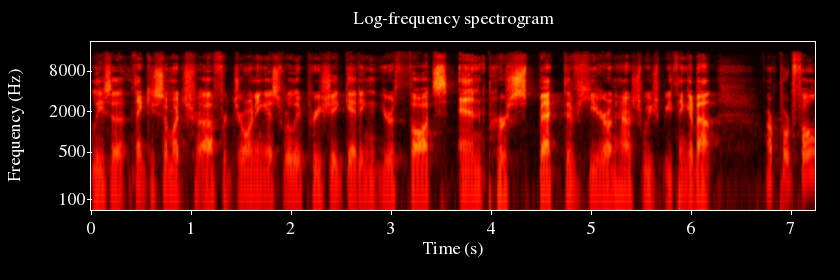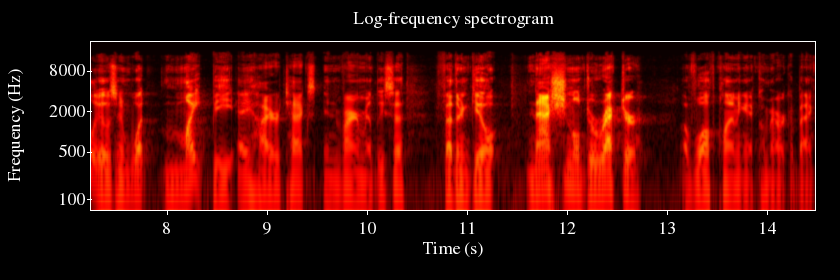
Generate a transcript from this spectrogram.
Lisa, thank you so much uh, for joining us. Really appreciate getting your thoughts and perspective here on how we should be thinking about our portfolios and what might be a higher tax environment. Lisa Featherngill, National Director of Wealth Planning at Comerica Bank.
